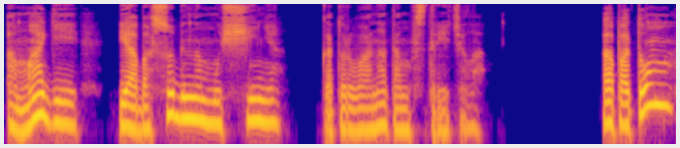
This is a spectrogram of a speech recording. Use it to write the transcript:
о магии и об особенном мужчине, которого она там встретила. А потом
